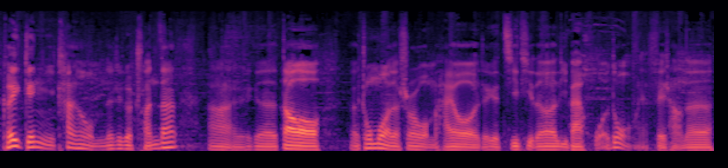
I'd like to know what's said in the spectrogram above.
可以给你看看我们的这个传单啊，这个到呃周末的时候，我们还有这个集体的礼拜活动，也非常的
